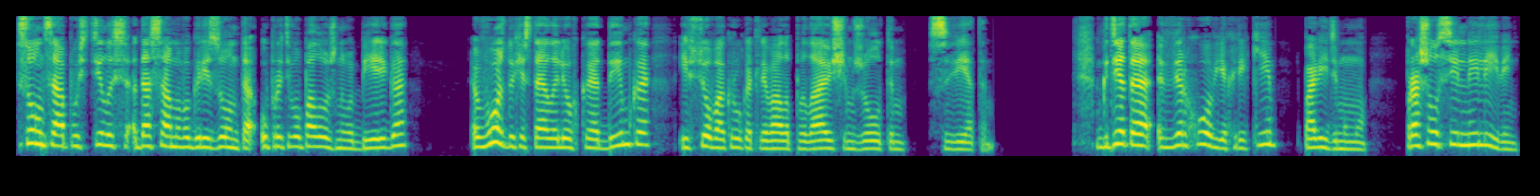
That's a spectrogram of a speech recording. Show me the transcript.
Солнце опустилось до самого горизонта у противоположного берега, в воздухе стояла легкая дымка, и все вокруг отливало пылающим желтым светом. Где-то в верховьях реки, по-видимому, прошел сильный ливень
